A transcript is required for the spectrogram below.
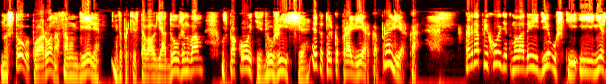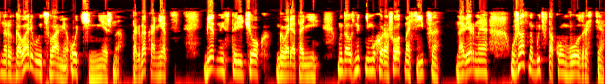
Ну что вы, Пуаро, на самом деле, запротестовал я, должен вам успокойтесь, дружище. Это только проверка, проверка. Когда приходят молодые девушки и нежно разговаривают с вами, очень нежно, тогда конец. Бедный старичок, говорят они, мы должны к нему хорошо относиться. Наверное, ужасно быть в таком возрасте.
